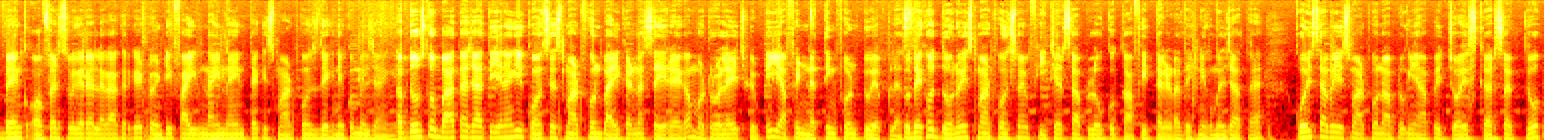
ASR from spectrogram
बैंक ऑफर्स वगैरह लगा करके ट्वेंटी फाइव नाइन नाइन तक स्मार्टफोन्स देखने को मिल जाएँगे। अब दोस्तों, बात आ जाती है ना कि कौन से स्मार्टफ़ोन बाय करना सही रहेगा मोटरोला एच फिफ्टी या फिर Nothing Phone two A plus तो देखो, दोनों ही स्मार्टफोन्स में फीचर्स आप लोगों को काफ़ी तगड़ा देखने को मिल जाता है। कोई सा भी स्मार्टफ़ोन आप लोग यहाँ पे चॉइस कर सकते हो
